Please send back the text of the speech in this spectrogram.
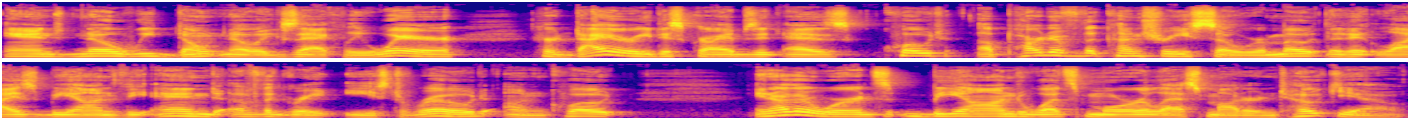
And no, we don't know exactly where. Her diary describes it as, quote, a part of the country so remote that it lies beyond the end of the Great East Road, unquote. In other words, beyond what's more or less modern Tokyo.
